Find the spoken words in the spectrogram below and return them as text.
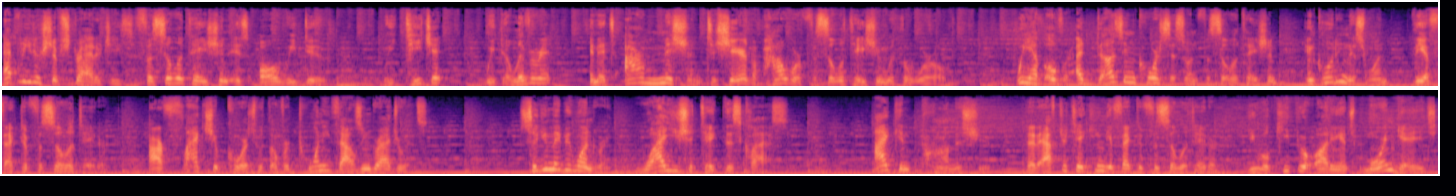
At Leadership Strategies, facilitation is all we do. We teach it, we deliver it, and it's our mission to share the power of facilitation with the world. We have over a dozen courses on facilitation, including this one, The Effective Facilitator, our flagship course with over 20,000 graduates. So you may be wondering why you should take this class. I can promise you that after taking the Effective Facilitator, you will keep your audience more engaged,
